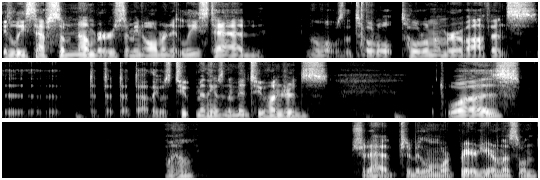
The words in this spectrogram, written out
at least have some numbers. I mean, Auburn at least had well, what was the total total number of offense? Uh, I think it was two. I think it was in the mid two hundreds. It was well, should have had should have been a little more prepared here on this one.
